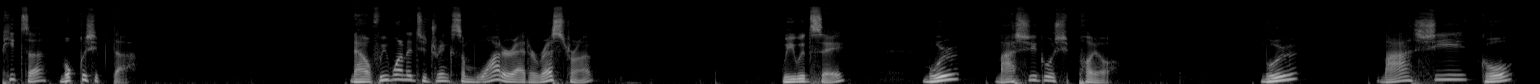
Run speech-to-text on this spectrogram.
pizza 먹고 싶다. Now, if we wanted to drink some water at a restaurant, we would say 물 마시고 싶어요. 물 마시고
